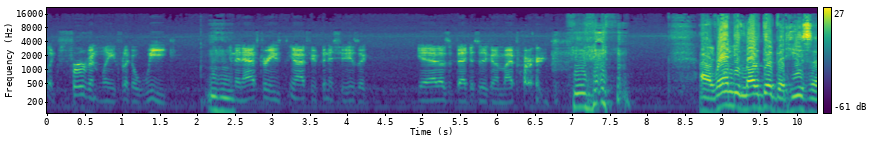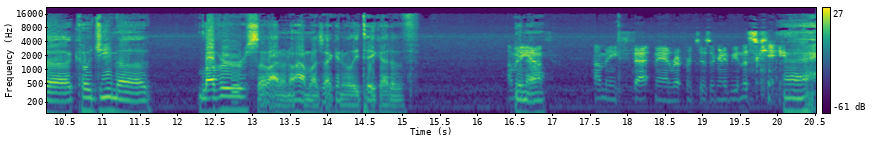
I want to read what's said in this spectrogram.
like fervently for like a week, mhm. and then after he, you know, after he finished it, he like, "Yeah, that was a bad decision on my part." uh, Randy loved it, but he's a Kojima lover, so I don't know how much I can really take out of. How many, You know. uh, how many Fat Man references are going to be in this game? Uh,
